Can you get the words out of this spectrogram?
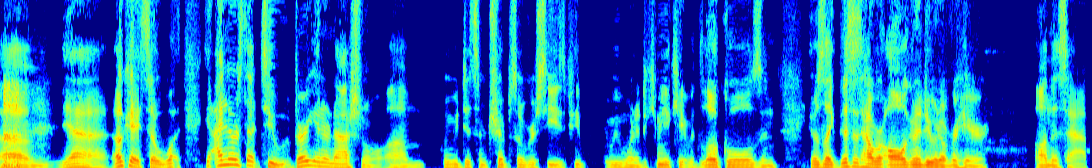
um yeah okay so what yeah i noticed that too very international um when we did some trips overseas people we wanted to communicate with locals and it was like this is how we're all going to do it over here on this app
